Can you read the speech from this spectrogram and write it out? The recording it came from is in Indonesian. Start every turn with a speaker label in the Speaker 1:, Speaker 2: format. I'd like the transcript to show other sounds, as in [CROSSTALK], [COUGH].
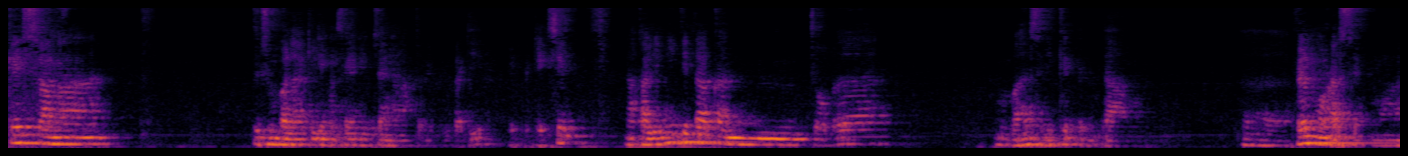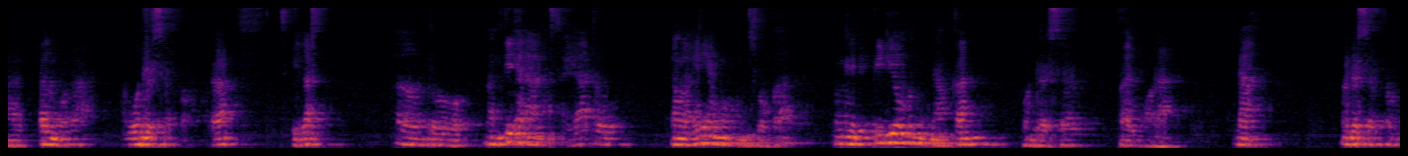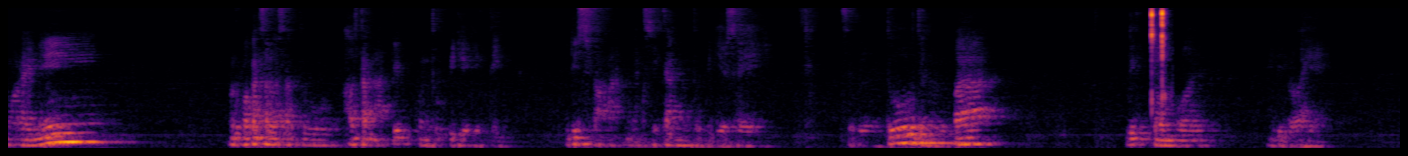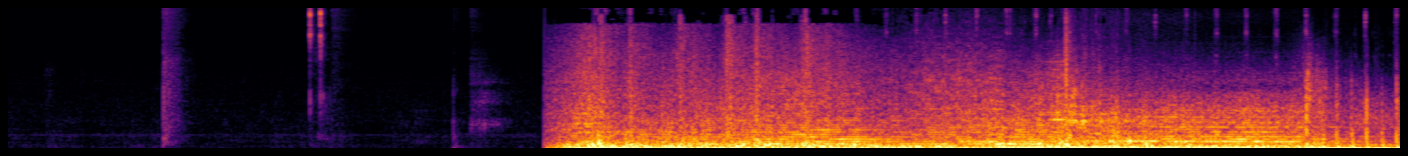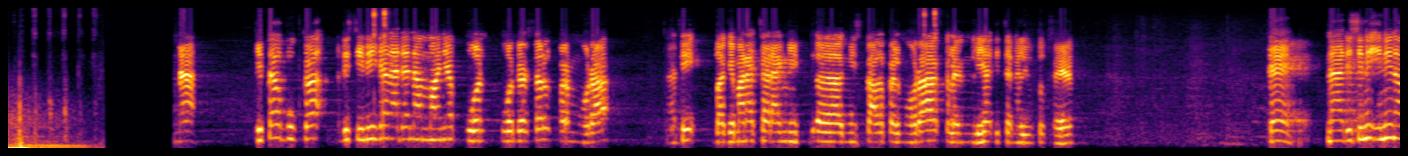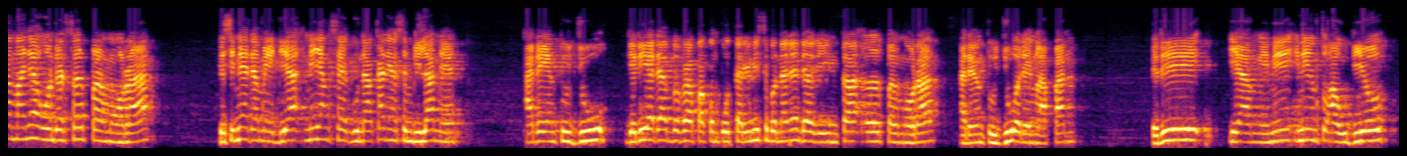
Speaker 1: Oke, selamat berjumpa lagi dengan saya di channel aktor pribadi, Prediction. Nah, kali ini kita akan coba membahas sedikit tentang uh, Velmora Wonder Velmora sekilas uh, untuk nanti anak-anak saya atau yang lain yang mau mencoba mengedit video menggunakan Wondershare Velmora. Nah, Wondershare Velmora ini merupakan salah satu alternatif untuk video editing. Jadi selamat menyaksikan untuk video saya. Sebelum itu jangan lupa klik tombol di bawah ya.
Speaker 2: Kita buka di sini kan ada namanya Wondercell Filmora. Nanti bagaimana cara uh, nginstal Filmora kalian lihat di channel YouTube saya. Oke, nah di sini ini namanya Wondercell Filmora. Di sini ada media, ini yang saya gunakan yang 9 ya. Ada yang 7. Jadi ada beberapa komputer ini sebenarnya dari Intel Filmora, ada yang 7, ada yang 8. Jadi yang ini ini untuk audio.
